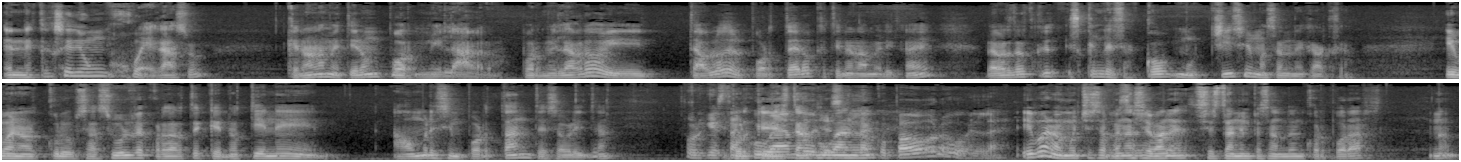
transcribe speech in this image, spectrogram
el Necaxa dio un juegazo que no la metieron por milagro. Por milagro y te hablo del portero que tiene el América, ¿eh? La verdad es que le sacó muchísimas al Necaxa. Y bueno, Cruz Azul, recordarte que no tiene a hombres importantes ahorita. Porque están Porque jugando, están en la Copa Oro o en la... Y bueno, muchos apenas se van, se están empezando a incorporar, ¿no?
